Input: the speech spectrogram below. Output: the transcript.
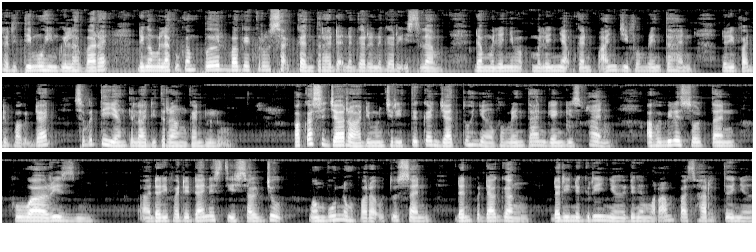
Dari timur hinggalah barat dengan melakukan pelbagai kerosakan terhadap negara-negara Islam dan melenyapkan panji pemerintahan daripada Baghdad seperti yang telah diterangkan dulu. Pakar sejarah menceritakan jatuhnya pemerintahan Genghis Khan apabila Sultan Khwarizm uh, daripada dinasti Saljuk membunuh para utusan dan pedagang dari negerinya dengan merampas hartanya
